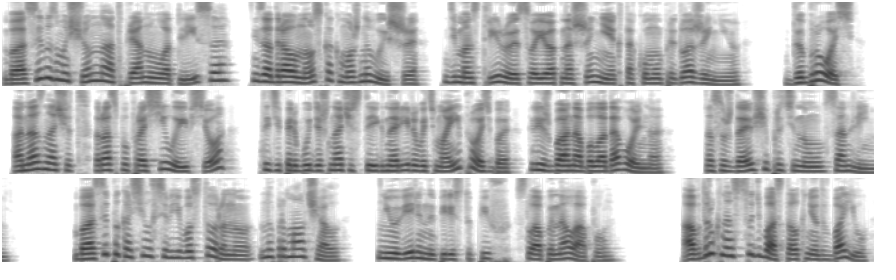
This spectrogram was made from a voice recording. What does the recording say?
Басы возмущенно отпрянул от Лиса и задрал нос как можно выше, демонстрируя свое отношение к такому предложению. «Да брось! Она, значит, раз попросила и все? Ты теперь будешь начисто игнорировать мои просьбы, лишь бы она была довольна?» Осуждающий протянул Санлинь. Басы покосился в его сторону, но промолчал неуверенно переступив с лапы на лапу. «А вдруг нас судьба столкнет в бою?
